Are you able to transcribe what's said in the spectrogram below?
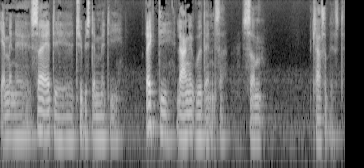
jamen øh, så er det øh, typisk dem med de rigtig lange uddannelser, som klarer sig bedst.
